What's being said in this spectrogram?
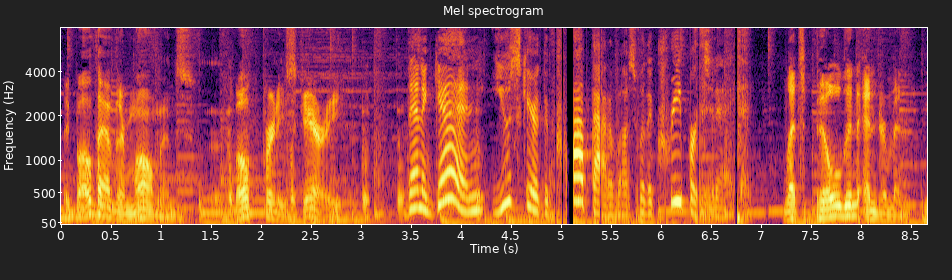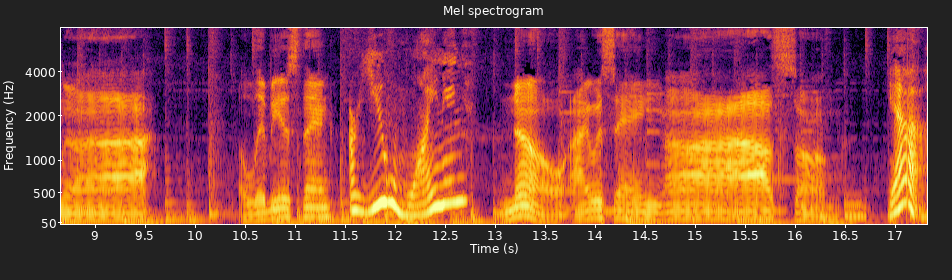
They both have their moments. Both pretty scary. Then again, you scared the crap out of us with a creeper today. Let's build an Enderman. Ah. Olivia's thing? Are you whining? No, I was saying awesome. Yeah.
